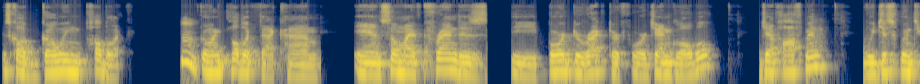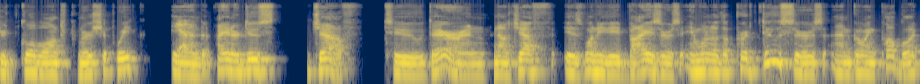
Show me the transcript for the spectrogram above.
It's called Going Public hmm. goingpublic.com. And so my friend is the board director for Gen Global, Jeff Hoffman. We just went through Global Entrepreneurship Week, and yep. I introduced Jeff to Darren. Now, Jeff is one of the advisors and one of the producers on Going Public,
